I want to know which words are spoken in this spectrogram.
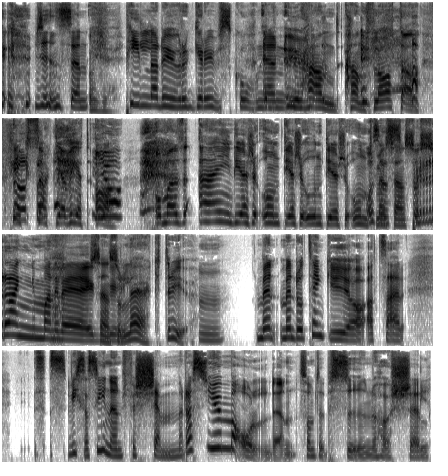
jeansen, Oj. pillade ur gruskornen. Ur hand, handflatan. Flatan. Exakt, jag vet. Ja. Ja. Och man säger aj det gör så ont, det gör så ont, det gör så ont. och sen, men sen så, sprang man iväg. sen så läkte det ju. Men, men då tänker jag att så här, vissa sinnen försämras ju med åldern, som typ syn och hörsel.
